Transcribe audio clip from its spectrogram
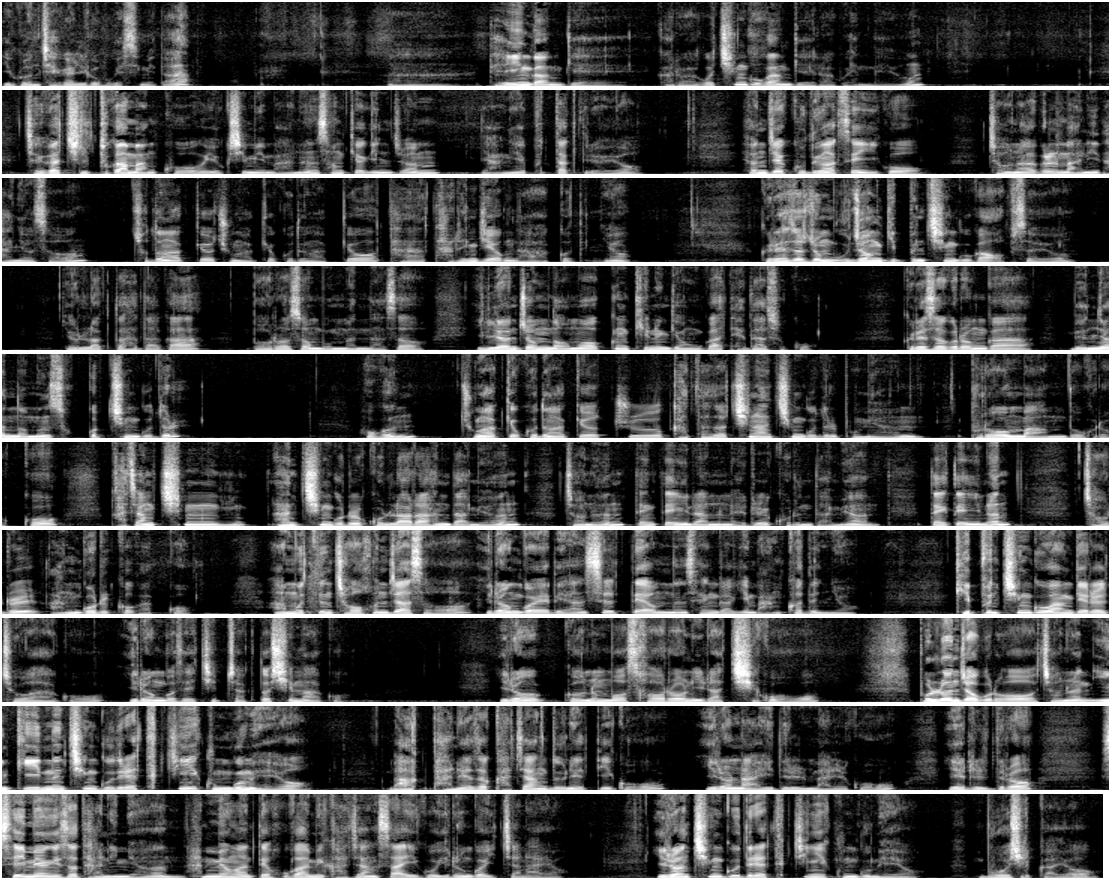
이건 제가 읽어보겠습니다. 아, 대인관계 가로하고 친구관계라고 했네요. 제가 질투가 많고 욕심이 많은 성격인 점 양해 부탁드려요. 현재 고등학생이고 전학을 많이 다녀서 초등학교, 중학교, 고등학교 다 다른 지역 나왔거든요. 그래서 좀 우정 깊은 친구가 없어요. 연락도 하다가 멀어서 못 만나서 1년 좀 넘어 끊기는 경우가 대다수고 그래서 그런가 몇 년 넘은 소꿉 친구들 혹은 중학교, 고등학교 쭉 같아서 친한 친구들 보면 부러운 마음도 그렇고 가장 친한 친구를 골라라 한다면 저는 땡땡이라는 애를 고른다면 땡땡이는 저를 안 고를 것 같고 아무튼 저 혼자서 이런 거에 대한 쓸데없는 생각이 많거든요. 깊은 친구 관계를 좋아하고 이런 것에 집착도 심하고 이런 거는 뭐 서론이라 치고 본론적으로 저는 인기 있는 친구들의 특징이 궁금해요. 막 반에서 가장 눈에 띄고 이런 아이들 말고 예를 들어 세 명이서 다니면 한 명한테 호감이 가장 쌓이고 이런 거 있잖아요. 이런 친구들의 특징이 궁금해요. 무엇일까요?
